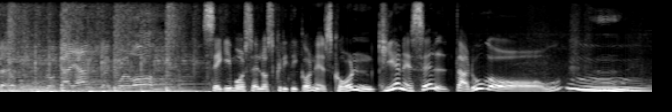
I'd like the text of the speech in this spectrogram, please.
Seguro que. Seguimos en los criticones con ¿Quién es el tarugo? Uh.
